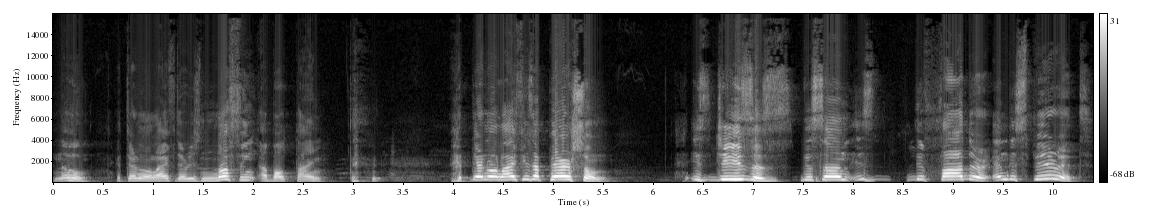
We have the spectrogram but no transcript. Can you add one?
No, eternal life, there is nothing about time. eternal life is a person, It's Jesus, the Son, is the Father, and the Spirit.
